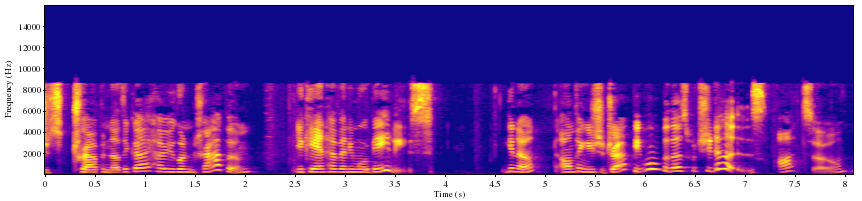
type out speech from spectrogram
Just trap another guy? How are you going to trap him? You can't have any more babies. You know, I don't think you should trap people, but that's what she does. Also,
